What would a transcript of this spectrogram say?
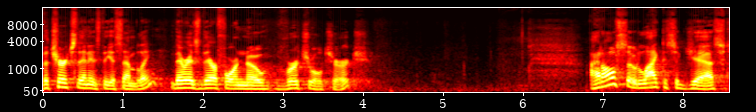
The church then is the assembly. There is therefore no virtual church. I'd also like to suggest,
